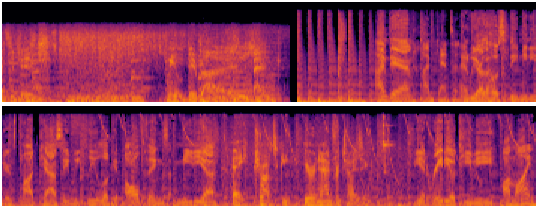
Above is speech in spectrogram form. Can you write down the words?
Messages, we'll be right back. I'm Dan, I'm Kenton. and we are the hosts of the Media Nerds Podcast, a weekly look at all things media, Hey, Trotsky, you're in advertising. be it radio, TV, Online.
